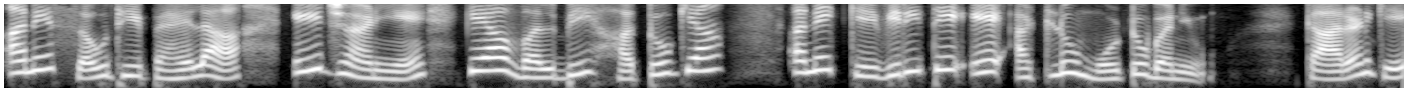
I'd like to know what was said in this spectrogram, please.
અને સૌથી પહેલા એ જાણીએ કે આ વલભી હતું ક્યાં અને કેવી રીતે એ આટલું મોટું બન્યું. કારણ કે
